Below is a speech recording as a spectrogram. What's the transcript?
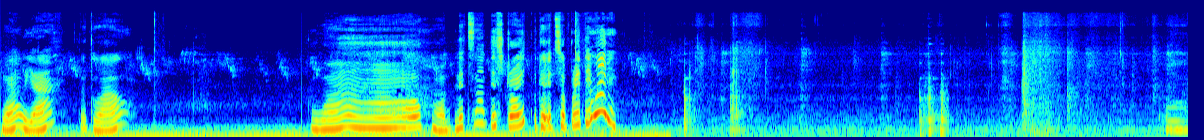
Wow, yeah? That wow? Wow. Oh, let's not destroy it because it's a pretty one. Oh.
